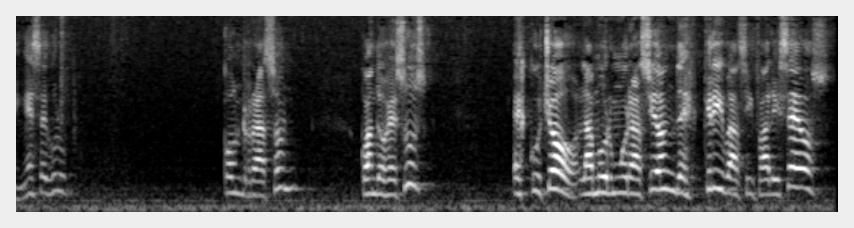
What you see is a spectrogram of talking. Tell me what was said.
En ese grupo. Con razón, cuando Jesús escuchó la murmuración de escribas y fariseos,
